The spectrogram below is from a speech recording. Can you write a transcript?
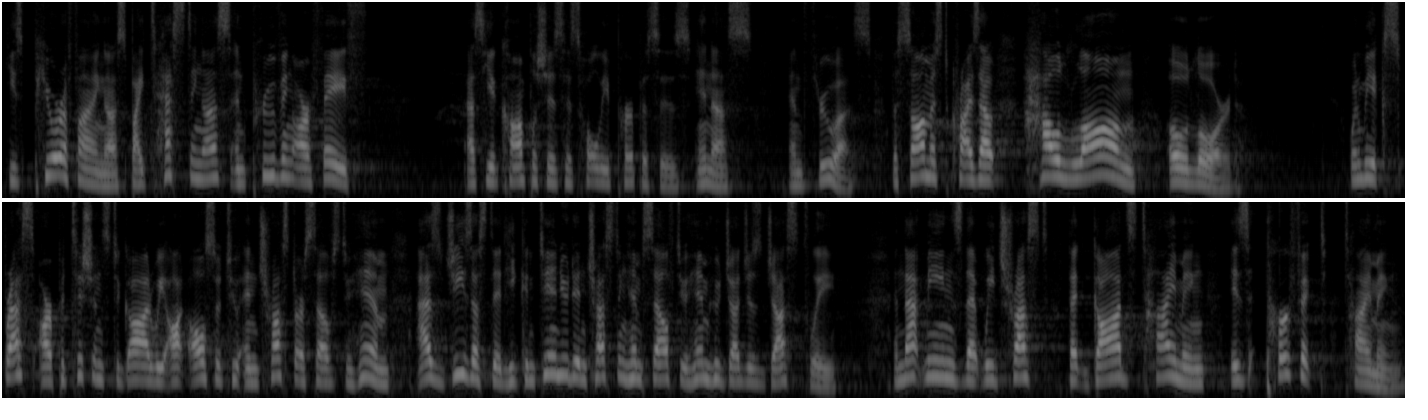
He's purifying us by testing us and proving our faith as he accomplishes his holy purposes in us and through us. The psalmist cries out, How long, O Lord? When we express our petitions to God, we ought also to entrust ourselves to Him, as Jesus did. He continued entrusting Himself to Him who judges justly. And that means that we trust that God's timing is perfect timing,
